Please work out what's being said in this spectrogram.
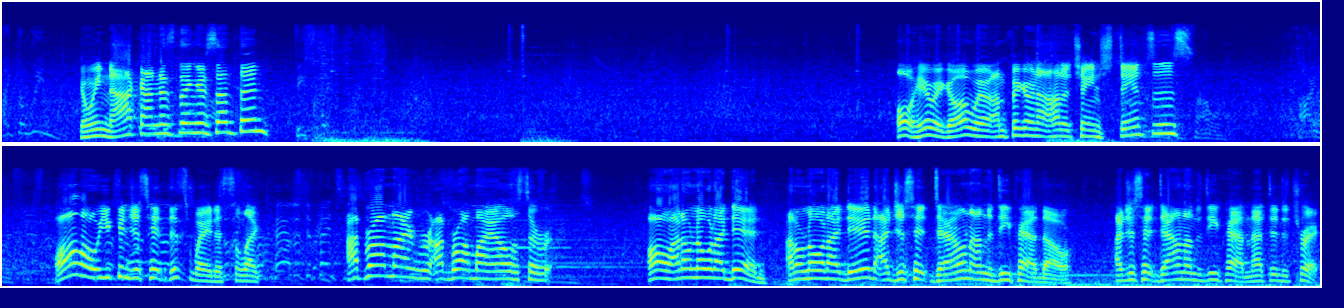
Like the wind. Can we knock on this thing or something? Oh, here we go. Where I'm figuring out how to change stances. Oh, you can just hit this way to select. I brought my I brought my elves to. Oh, I don't know what I did. I don't know what I did. I just hit down on the D-pad though. I just hit down on the D-pad and that did the trick.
